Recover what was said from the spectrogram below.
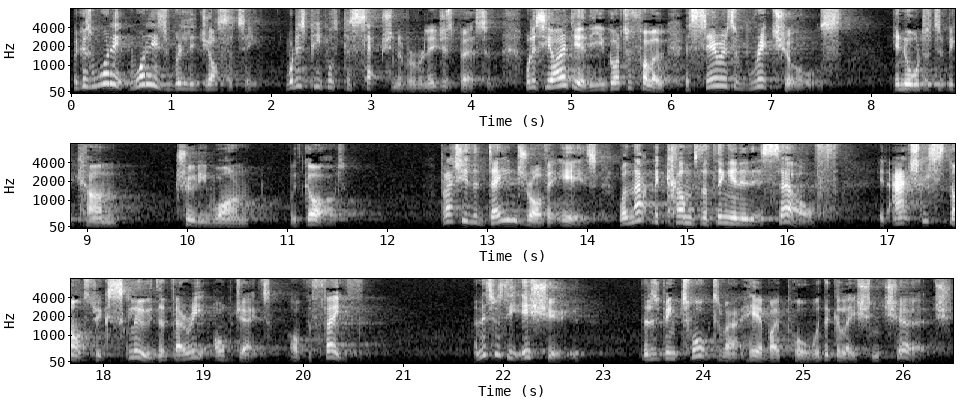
Because what, it, what is religiosity? What is people's perception of a religious person? Well, it's the idea that you've got to follow a series of rituals in order to become truly one with God. But actually, the danger of it is when that becomes the thing in it itself, it actually starts to exclude the very object of the faith. And this was the issue that has been talked about here by Paul with the Galatian church.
